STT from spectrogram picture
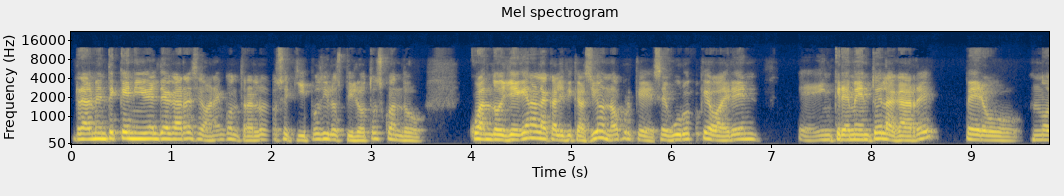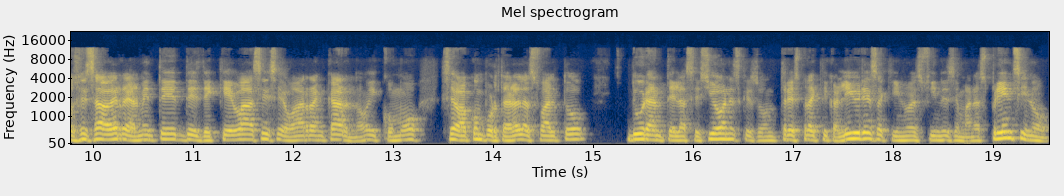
realmente qué nivel de agarre se van a encontrar los equipos y los pilotos cuando, cuando lleguen a la calificación, ¿no? Porque seguro que va a ir en eh, incremento el agarre, pero no se sabe realmente desde qué base se va a arrancar, ¿no? Y cómo se va a comportar el asfalto durante las sesiones, que son tres prácticas libres. Aquí no es fin de semana sprint, sino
